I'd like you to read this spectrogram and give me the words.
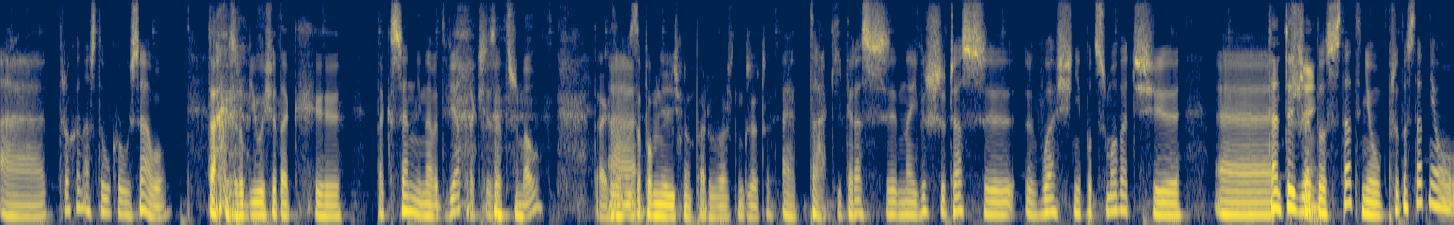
E, trochę nas to ukołysało. Tak. Zrobiło się tak, e, tak sennie, nawet wiatrak się zatrzymał. tak, e, zapomnieliśmy o paru ważnych rzeczach. E, tak, i teraz e, najwyższy czas e, właśnie podsumować Ten tydzień. przedostatnią, przedostatnią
